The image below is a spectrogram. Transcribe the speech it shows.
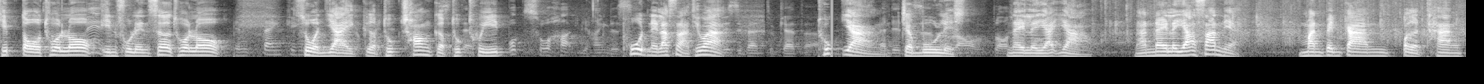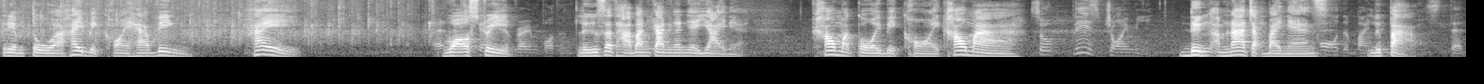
คริปโตทั่วโลก อินฟลูเอนเซอร์ทั่วโลก ส่วนใหญ่เกือบทุกช่องเกือบทุกทวีต พูดในลักษณะที่ว่าทุกอย่างจะ bullish ในระยะยาวนะในระยะสั้นเนี่ย มันเป็นการเปิดทางเตรียมตัวให้ Bitcoin Halving ให้ Wall Street หรือสถาบันการเงินใหญ่ ๆ เนี่ย เข้ามาโกยบิตคอยเข้ามา So please join me. ดึงอำนาจจาก Binance All the หรือเปล่า Binance that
